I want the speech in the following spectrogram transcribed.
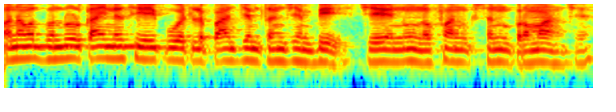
અનામત ભંડોળ કાંઈ નથી આપ્યું, એટલે પાંચ જેમ, ત્રણ જેમ, બે. જે એનું નફા નુકસાનનું પ્રમાણ છે.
